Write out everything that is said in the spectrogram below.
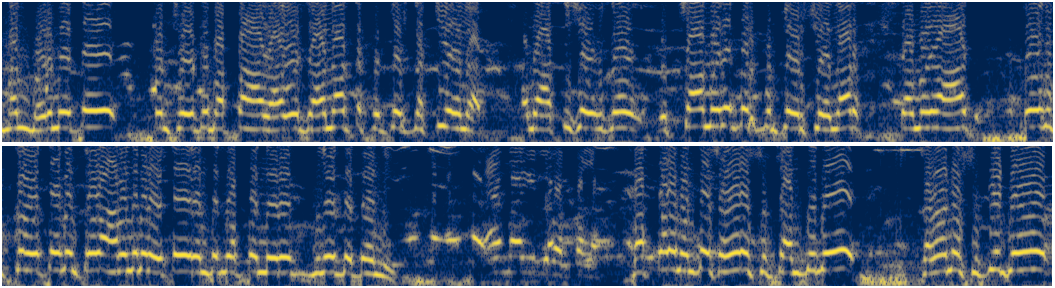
मन भरून येते. पण शेवटी बाप्पा ह्यावर जाणार तर पुढच्या वर्षी नक्की येणार. आणि अतिशय उत- उत्साहामध्ये पण पुढच्या वर्षी येणार. त्यामुळे आज तो दुःख होते पण थोडा आनंद पण होतोय. गणपती बाप्पा निरोप निरोप देताना बाप्पाला? बाप्पाला म्हणतो सगळ्यांना सुख शांती दे. सगळ्यांना सुखी ठेव.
